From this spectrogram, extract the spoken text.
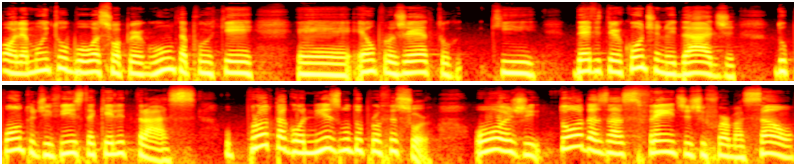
Olha, muito boa a sua pergunta, porque é, é um projeto que deve ter continuidade do ponto de vista que ele traz o protagonismo do professor. Hoje, todas as frentes de formação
